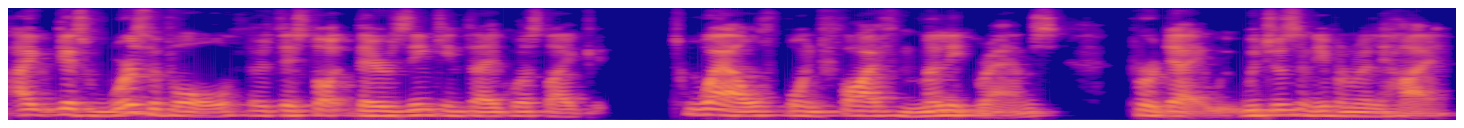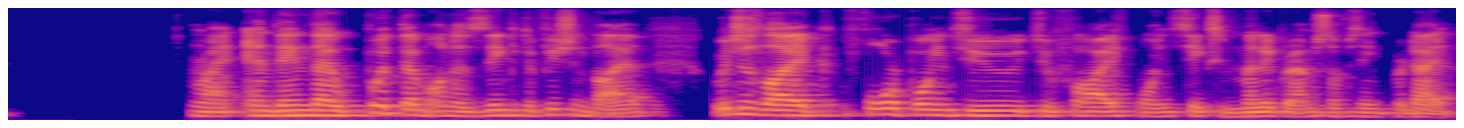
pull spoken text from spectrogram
I guess worst of all, their, testo- their zinc intake was like 12.5 milligrams per day, which isn't even really high, right? And then they put them on a zinc deficient diet, which is like 4.2 to 5.6 milligrams of zinc per day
